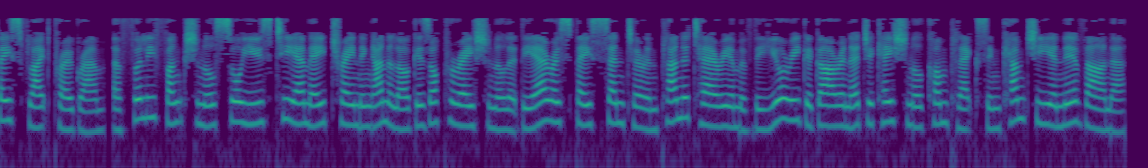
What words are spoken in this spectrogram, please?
spaceflight program, a fully functional Soyuz TMA training analog is operational at the Aerospace Center and Planetarium of the Yuri Gagarin Educational Complex in Kamchia near Varna.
